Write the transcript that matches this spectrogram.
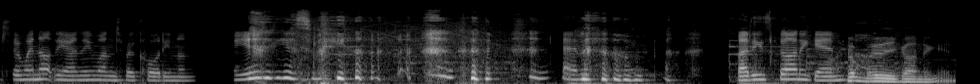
So we're not the only ones recording on. yes, we are. and um, Buddy's gone again. Somebody gone again.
